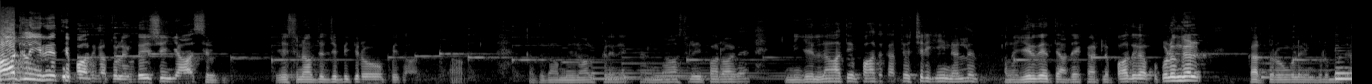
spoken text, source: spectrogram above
காட்டிலும் இருதயத்தை பாதுகாத்துள்ள உதவி செய்ய ஆசீர்வதி இயேசுநாமத்தில் ஜெபிக்கிறோம். பிதா கத்ததாம நாட்களில் நம்ம ஆசிரியப்பாராக. நீங்கள் எல்லாத்தையும் பாதுகாத்து வச்சிருக்கீங்க நல்லது. ஆனால் இருதயத்தை அதை காட்டில் பாதுகாப்பு கொடுங்கள். கர்த்தர் உங்களையும் குடும்பத்தை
